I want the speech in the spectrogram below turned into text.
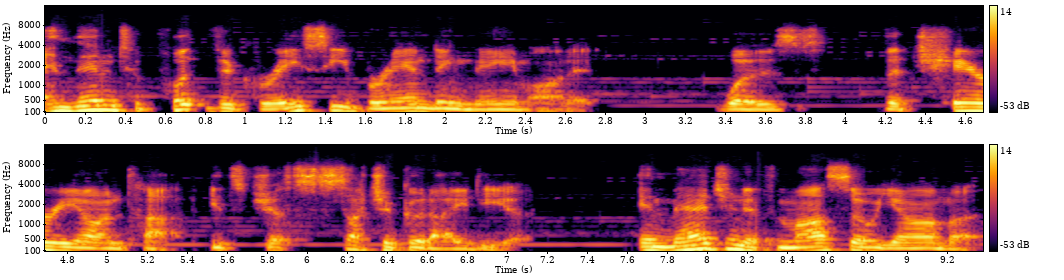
And then to put the Gracie branding name on it was the cherry on top. It's just such a good idea. Imagine if Mas Oyama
